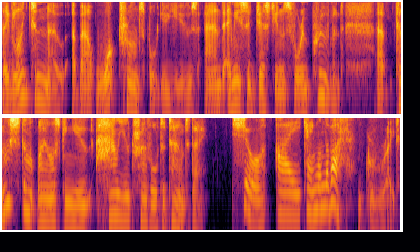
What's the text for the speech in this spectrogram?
They'd like to know about what transport you use and any suggestions for improvement. Uh, can I start by asking you how you travel to town today? Sure, I came on the bus. Great.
